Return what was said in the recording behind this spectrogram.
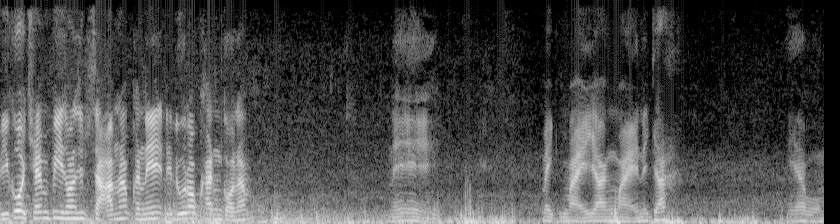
วีโก้แชมป์ปี2013นะครับคันนี้เดี๋ยวดูรอบคันก่อนครับ นี่ใหม่ใหม่ยางใหม่นะจ๊ะนี่ครับผม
